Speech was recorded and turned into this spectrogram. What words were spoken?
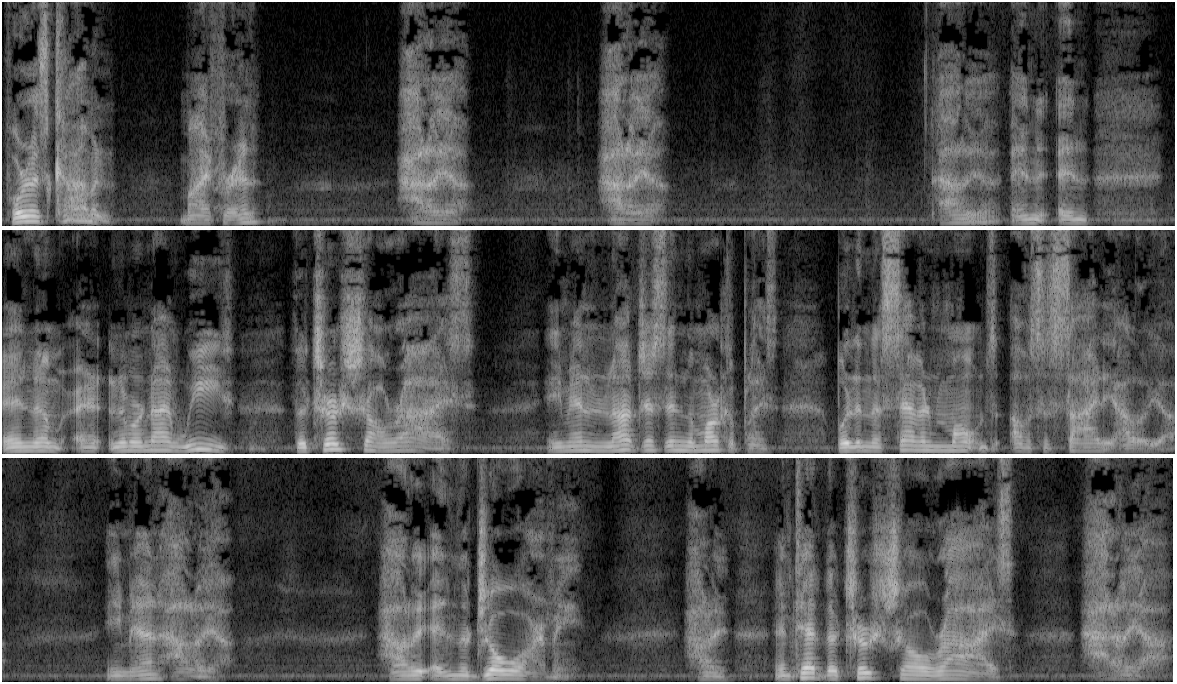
For it's coming, my friend. Hallelujah. Hallelujah. Hallelujah. And and and, and number nine, we, the church, shall rise. Amen. Not just in the marketplace, but in the seven mountains of society. Hallelujah. Amen. Hallelujah. Hallelujah. And the Joel army. Hallelujah. And ten, the church shall rise. Hallelujah.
